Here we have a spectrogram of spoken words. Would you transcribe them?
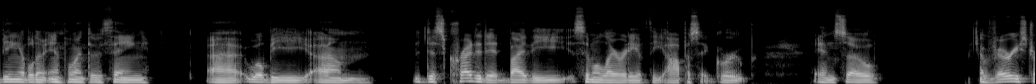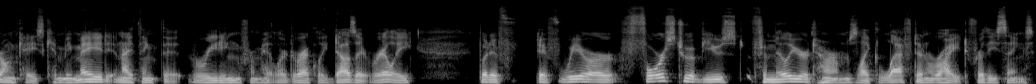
being able to implement their thing uh, will be um, discredited by the similarity of the opposite group. And so a very strong case can be made, and I think that reading from Hitler directly does it really. But if if we are forced to abuse familiar terms like left and right for these things,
